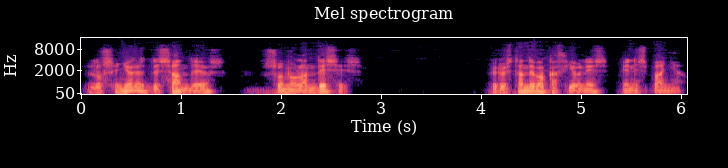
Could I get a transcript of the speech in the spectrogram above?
Los señores de Sanders son holandeses, pero están de vacaciones en España.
